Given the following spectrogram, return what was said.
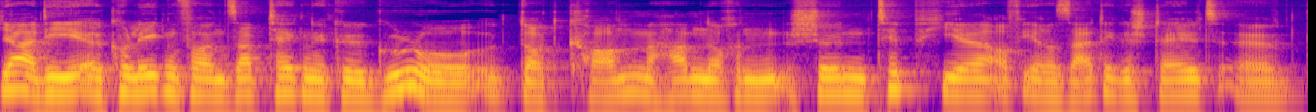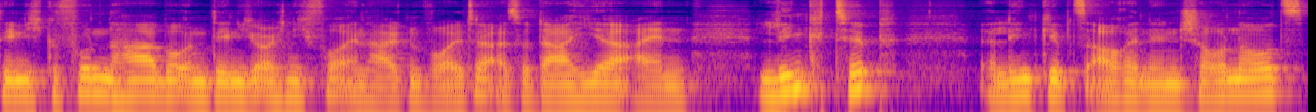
Ja, die äh, Kollegen von subtechnicalguru.com haben noch einen schönen Tipp hier auf ihre Seite gestellt, äh, den ich gefunden habe und den ich euch nicht vorenthalten wollte. Also da hier ein Link-Tipp. Link gibt es auch in den Show Notes.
